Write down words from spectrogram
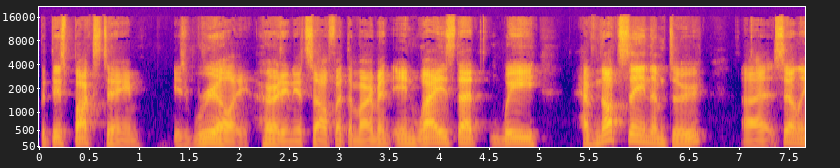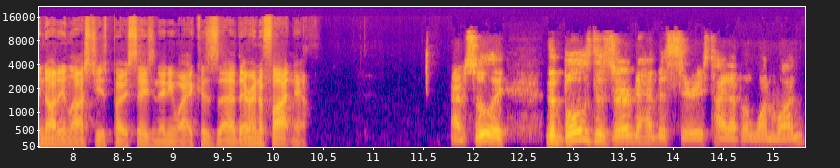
but this Bucks team is really hurting itself at the moment in ways that we have not seen them do. Uh, certainly not in last year's postseason, anyway, because uh, they're in a fight now. Absolutely, the Bulls deserve to have this series tied up at one-one.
